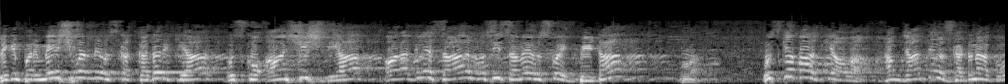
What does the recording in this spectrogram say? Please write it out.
लेकिन परमेश्वर ने उसका कदर किया, उसको आशीष दिया, और अगले साल उसी समय उसको एक बेटा हुआ। उसके बाद क्या हुआ? हम जानते हैं उस घटना को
